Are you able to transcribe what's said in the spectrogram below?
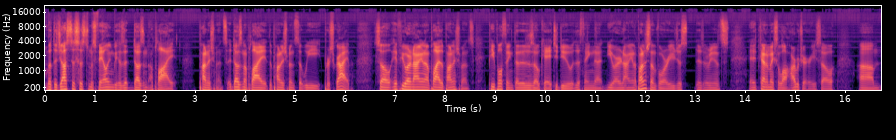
but the justice system is failing because it doesn't apply punishments. It doesn't apply the punishments that we prescribe. So if you are not going to apply the punishments, people think that it is okay to do the thing that you are not going to punish them for. You just, I mean, it's it kind of makes the law arbitrary. So, um,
